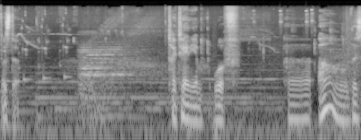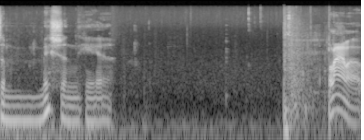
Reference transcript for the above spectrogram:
Let's do it. Titanium. Woof. Uh, oh, there's a mission here. Blammo.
